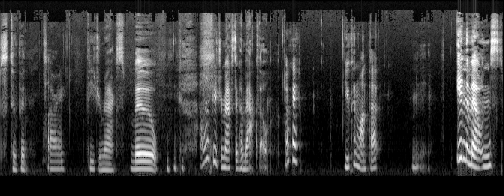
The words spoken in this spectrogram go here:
Stupid Sorry. Future Max. Boo. I want Future Max to come back though. Okay. You can want that. In the mountains,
